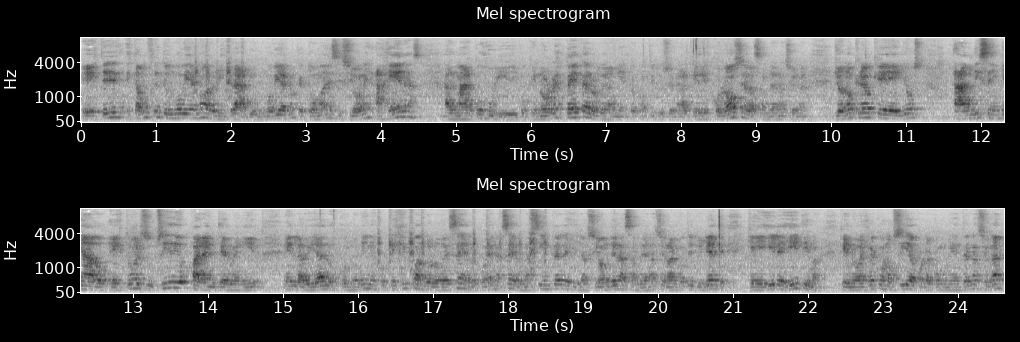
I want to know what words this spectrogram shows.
Este, estamos frente a un gobierno arbitrario, un gobierno que toma decisiones ajenas al marco jurídico, que no respeta el ordenamiento constitucional, que desconoce a la Asamblea Nacional. Yo no creo que ellos han diseñado esto del subsidio para intervenir en la vida de los condominios, porque es que cuando lo deseen lo pueden hacer, una simple legislación de la Asamblea Nacional Constituyente, que es ilegítima, que no es reconocida por la comunidad internacional,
